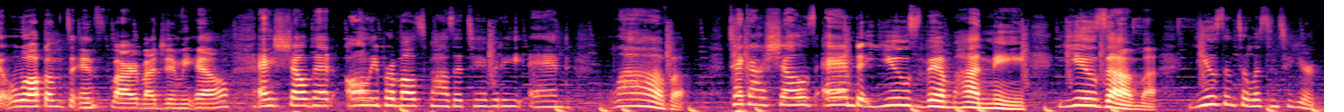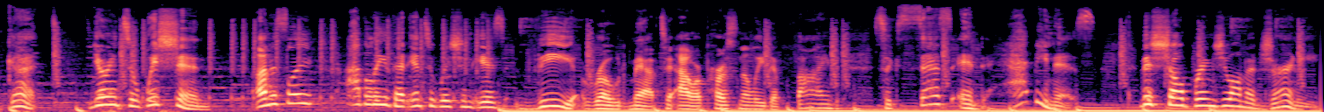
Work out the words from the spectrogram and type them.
and welcome to Inspired by Jimmy L, a show that only promotes positivity and love. Take our shows and use them, honey. Use them. Use them to listen to your gut, your intuition. Honestly, I believe that intuition is the roadmap to our personally defined success and happiness. This show brings you on a journey,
